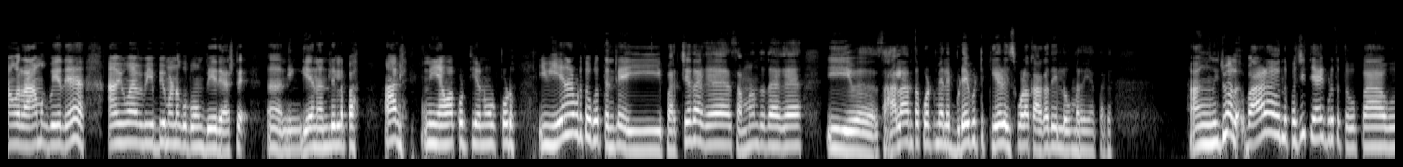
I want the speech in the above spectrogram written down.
ಅವ ರಾಮಗ್ ಬೇದೆ, ಅವ ಇಬ್ಬಿ ಮಣ್ಣಗ್ ಒಬ್ಬ ಬೇದೆ ಅಷ್ಟೇ. ನಿಂಗೆ ನಿಂಗೇನ್ ಅನ್ಲಿಲ್ಲಪ್ಪ. ಆಗ್ಲಿ, ನೀ ಯಾವಾಗ ಕೊಡ್ತೀಯ ನೋಡ್ಕೊಡು ಇವ್ ಏನಾಗ್ಬಿಡ್ತಾವ ಗೊತ್ತನ್ಲೇ, ಈ ಪರಿಚಯದಾಗ, ಸಂಬಂಧದಾಗ, ಈ ಸಾಲ ಅಂತ ಕೊಟ್ಟ ಮೇಲೆ ಬಿಡೇ ಬಿಟ್ಟು ಕೇಳಿ ಇಸ್ಕೊಳಕ್ ಆಗೋದಿಲ್ಲ ಮರಯ್ಯ ಅತ್ತಾಗ. ಹಂಗ ನಿಜವಲ್ಲ ಭಾಳ ಒಂದು ಪಜಿತಿ ಆಗ್ಬಿಡ್ತೈತವಪ್ಪ ಅವು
